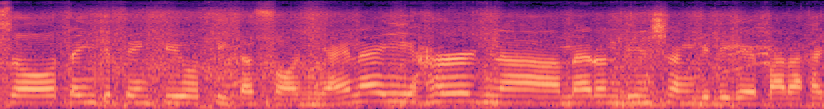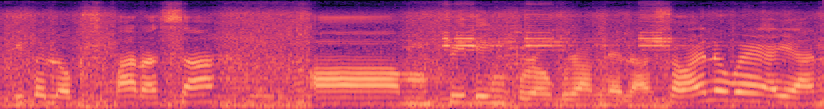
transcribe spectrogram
So, thank you, thank you, Tita Sonia. And I heard na meron din siyang binigay para kay Tito Logs para sa um, feeding program nila. So, anyway, ayan,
